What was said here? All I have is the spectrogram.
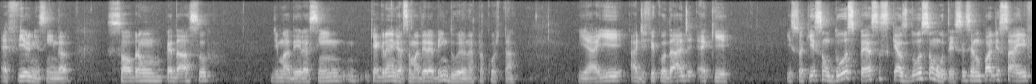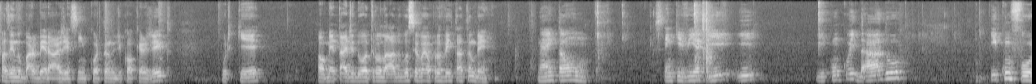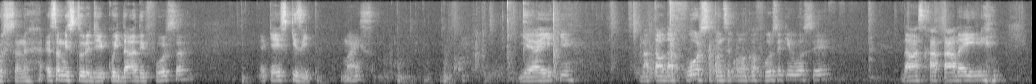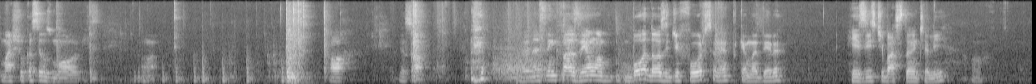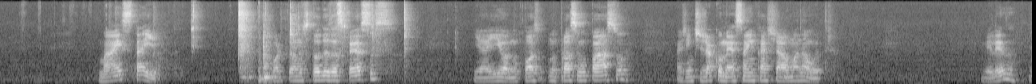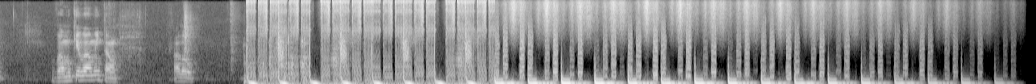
é firme, assim, ainda sobra um pedaço de madeira assim, que é grande, essa madeira é bem dura, né, para cortar. E aí a dificuldade é que isso aqui são duas peças que as duas são úteis. Você não pode sair fazendo barbeiragem assim, cortando de qualquer jeito, porque a metade do outro lado você vai aproveitar também. Né? Então você tem que vir aqui e ir com cuidado e com força. Né? Essa mistura de cuidado e força é que é esquisita, mas e é aí que, na tal da força, quando você coloca força, que você dá umas ratadas e machuca seus móveis. Ó, Ó viu só? Na verdade você tem que fazer uma boa dose de força, né? Porque a madeira resiste bastante ali. Ó. Mas tá aí. Cortamos todas as peças. E aí, ó, no, no próximo passo, a gente já começa a encaixar uma na outra. Beleza? Vamos que vamos então. Falou!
